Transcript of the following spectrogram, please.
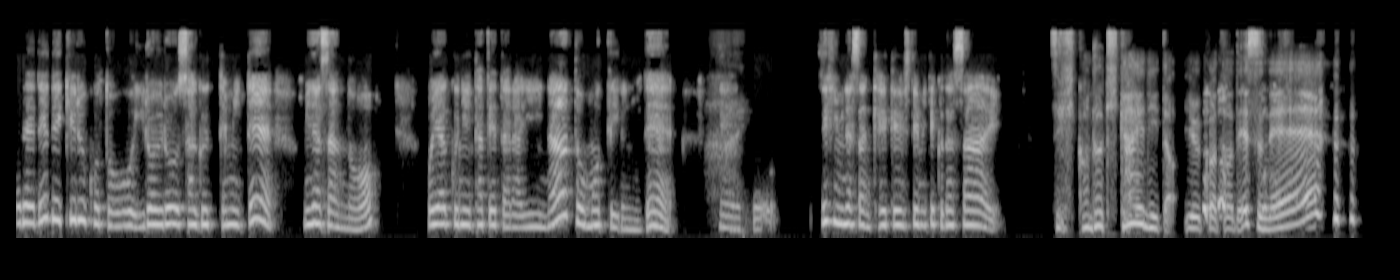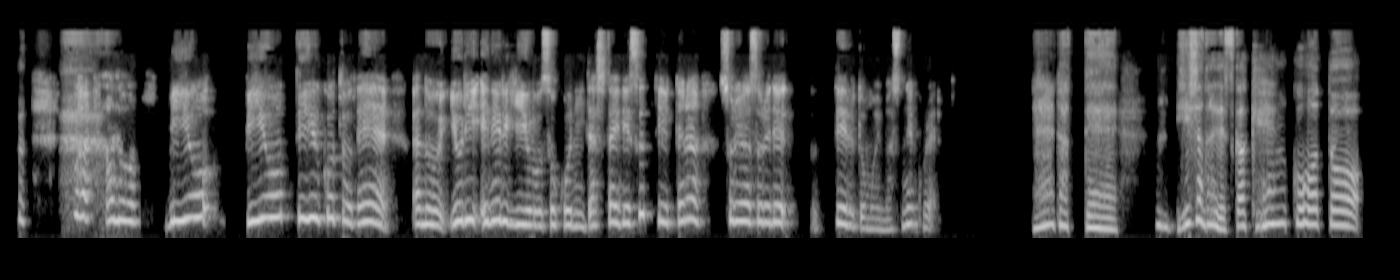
これでできることをいろいろ探ってみて、皆さんのお役に立てたらいいなと思っているので、はい。えーと、ぜひ皆さん経験してみてください。ぜひこの機会にということですね。まあ、あの、美容、美容っていうことで、あの、よりエネルギーをそこに出したいですって言ったら、それはそれで出ると思いますね、これ。ねだってうん、いいじゃないですか。健康と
